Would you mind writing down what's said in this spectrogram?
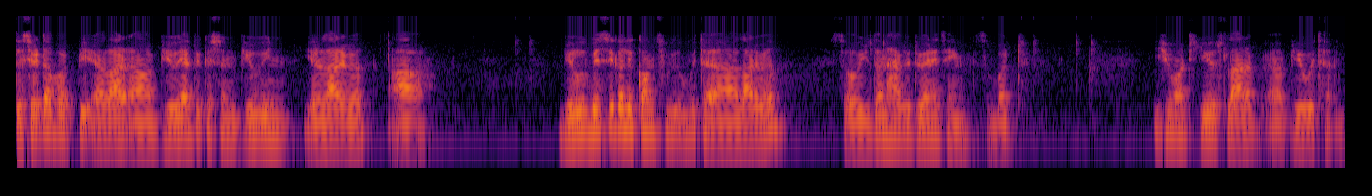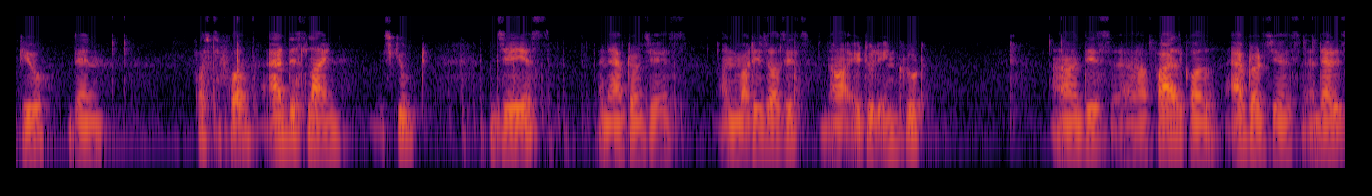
to set up a P, uh, uh, vue application view in your laravel uh, vue basically comes with uh, laravel. So you don't have to do anything. So but if you want to use laravel uh, vue with view, then first of all add this line script js and app.js and what it does is uh, it will include uh, this uh, file called app.js and that is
